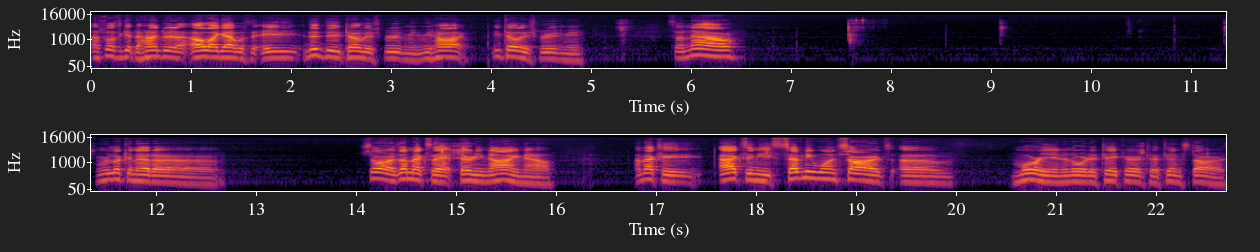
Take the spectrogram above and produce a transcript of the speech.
I was supposed to get the 100. All I got was the 80. This dude totally screwed me. Mihawk, he totally screwed me. So now, we're looking at uh, shards. I'm actually at 39 now. I'm actually, I actually need 71 shards of Morian in order to take her to 10 stars.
